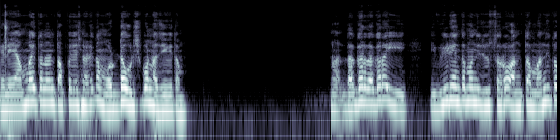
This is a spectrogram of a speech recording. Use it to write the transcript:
నేను ఏ అమ్మాయితో నన్ను తప్పు చేసినట్టయితే మొడ్డ ఉడిచిపోను నా జీవితం. నా దగ్గర దగ్గర ఈ ఈ వీడియో ఎంతమంది చూస్తారో అంతమందితో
